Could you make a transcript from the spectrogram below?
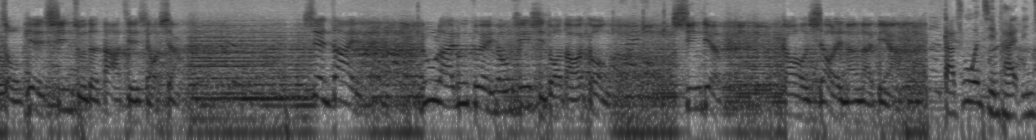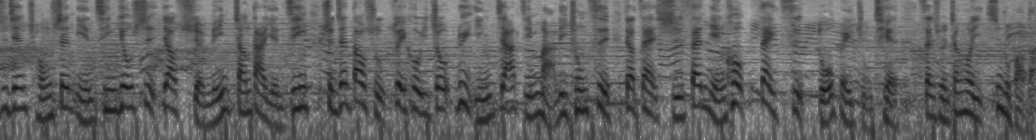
走遍新竹的大街小巷。现在，愈来愈多的乡亲是大大的讲，新店交好少年人来拼。打出温情牌，林志坚重申年轻优势，要选民张大眼睛。选战倒数最后一周，绿营加紧马力冲刺，要在十三年后再次夺回主线。三十分张浩义新竹报道。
